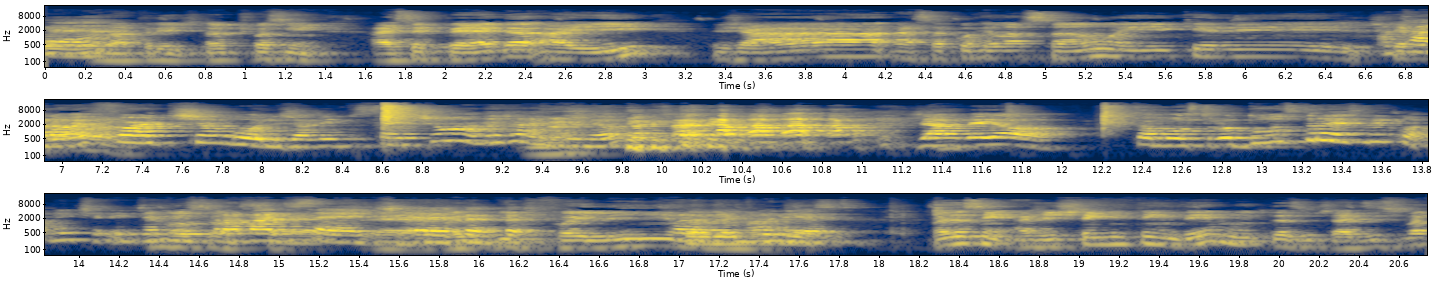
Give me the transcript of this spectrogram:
é? na trilha. Então, tipo assim, aí você pega aí já essa correlação aí que ele... A que Carol é forte, Xangô, ele já vem com sete ondas já, Né? entendeu? já veio, ó, só mostrou duas, três por enquanto. Mentira, ele já fez trabalho sete. sete. É, é. foi- foi lindo Foi muito demais. bonito. Mas assim, a gente tem que entender muito das entidades. Isso vai,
